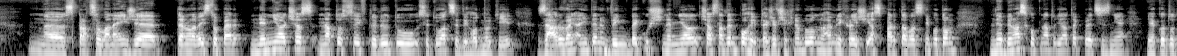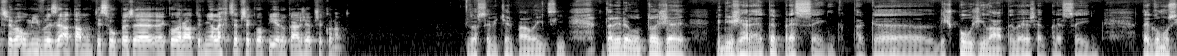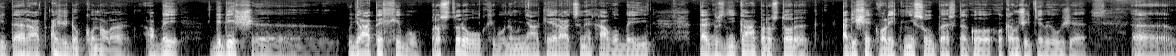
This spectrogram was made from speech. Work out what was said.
Eh, zpracovaný, že ten levý stoper neměl čas na to si v klidu tu situaci vyhodnotit. Zároveň ani ten wingback už neměl čas na ten pohyb, takže všechno bylo mnohem rychlejší a Sparta vlastně potom nebyla schopna to dělat tak precizně, jako to třeba umí v Lize a tam ty soupeře jako relativně lehce překvapí a dokáže je překonat. Zase vyčerpávající. Tady jde o to, že když hrajete pressing, tak eh, když používáte ve hře pressing, tak ho musíte hrát až dokonale, aby když eh, uděláte chybu, prostorovou chybu, nebo nějaký hráč se nechá obejít, tak vzniká prostor a když je kvalitní soupeř, tak ho okamžitě využije. Eh,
